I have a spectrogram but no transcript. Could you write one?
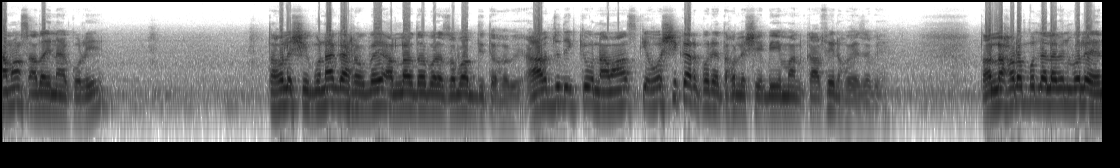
নামাজ আদায় না করে, তাহলে সে গুণাগার হবে আল্লাহ দরবারে জবাব দিতে হবে। আর যদি কেউ নামাজকে অস্বীকার করে, তাহলে সে বেঈমান, কাফের হয়ে যাবে। তো আল্লাহ রব্বুল আলমিন বলেন,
